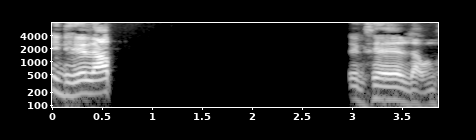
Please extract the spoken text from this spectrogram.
Inhale up. Exhale down.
